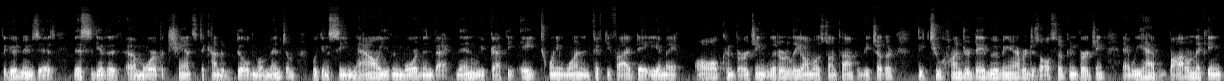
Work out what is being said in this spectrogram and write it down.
The good news is this gives it uh, more of a chance to kind of build momentum. We can see now, even more than back then, we've got the 8, 21, and 55 day EMA all converging literally almost on top of each other. The 200 day moving average is also converging, and we have bottlenecking.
